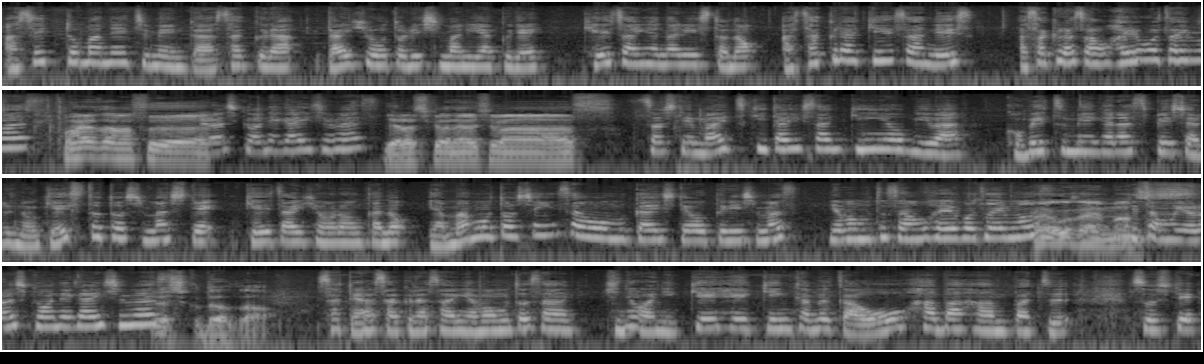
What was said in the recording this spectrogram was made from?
アセットマネジメント朝倉代表取締役で経済アナリストの朝倉慶さんです。朝倉さんおはようございます。おはようございます。よろしくお願いします。よろしくお願いします。そして毎月第3金曜日は個別銘柄スペシャルのゲストとしまして経済評論家の山本慎さんをお迎えしてお送りします。山本さんおはようございます。おはようございます。今朝もよろしくお願いします。よろしくどうぞ。さて朝倉さん山本さん昨日は日経平均株価大幅反発。そして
